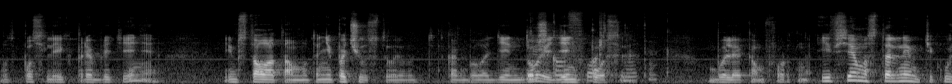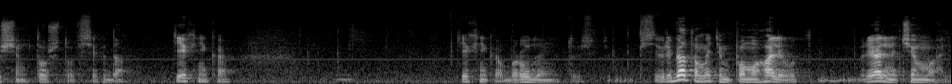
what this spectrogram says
Вот после их приобретения им стало там, вот они почувствовали, вот как было день до Більш и день комфортно, после. Так. Более комфортно. И всем остальным текущим то, что всегда. Техника, техника, оборудование. То есть ребятам этим помогали вот реально чем могли.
